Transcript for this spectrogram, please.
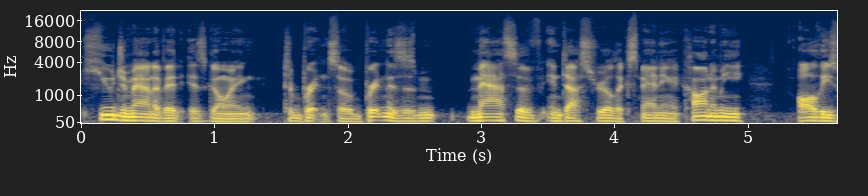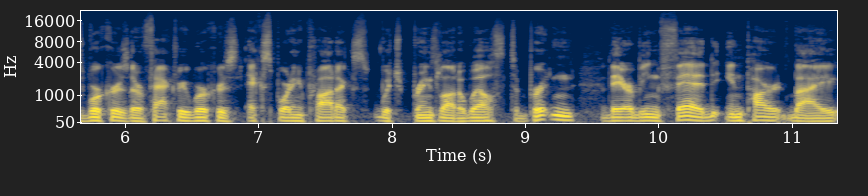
Huge amount of it is going to Britain. So Britain is this massive industrial expanding economy. All these workers are factory workers exporting products, which brings a lot of wealth to Britain. They are being fed in part by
